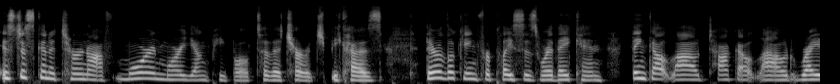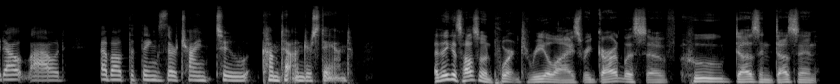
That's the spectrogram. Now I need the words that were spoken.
is just going to turn off more and more young people to the church because they're looking for places where they can think out loud, talk out loud, write out loud about the things they're trying to come to understand. I think it's also important to realize, regardless of who does and doesn't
